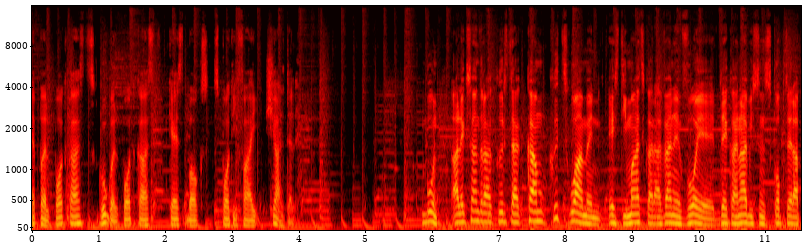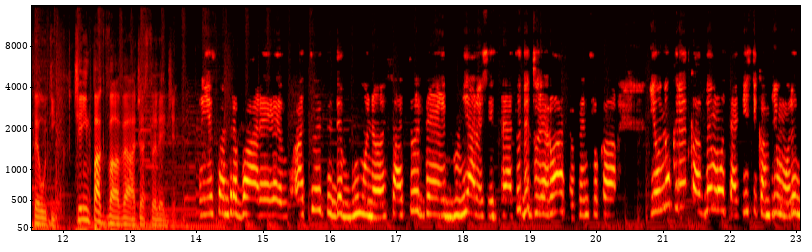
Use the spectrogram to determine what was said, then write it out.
Apple Podcasts, Google Podcasts, Castbox, Spotify și altele. Bun, Alexandra Cârstea, cam câți oameni estimați care avea nevoie de cannabis în scop terapeutic? Ce impact va avea această lege? Este o întrebare atât de bună și atât de, iarăși, este atât de dureroasă, pentru că eu nu cred că avem o statistică, în primul rând,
